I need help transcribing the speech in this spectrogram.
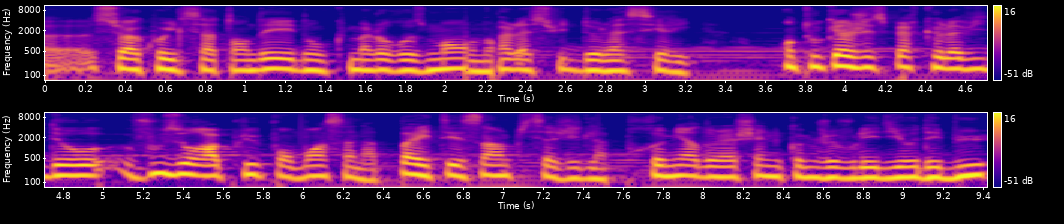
euh, ce à quoi ils s'attendaient, donc malheureusement on n'a pas la suite de la série. En tout cas, j'espère que la vidéo vous aura plu. Pour moi, ça n'a pas été simple. Il s'agit de la première de la chaîne, comme je vous l'ai dit au début.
